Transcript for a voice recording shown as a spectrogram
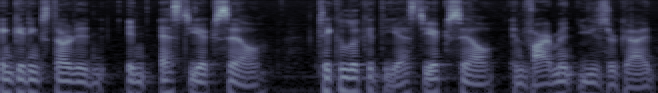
and getting started in SDAccel, take a look at the SDAccel Environment User Guide.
